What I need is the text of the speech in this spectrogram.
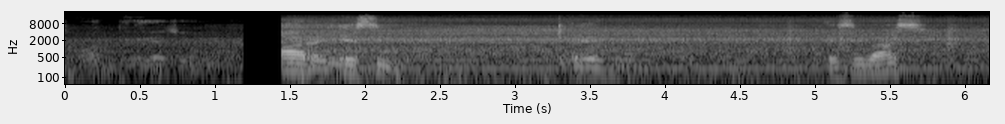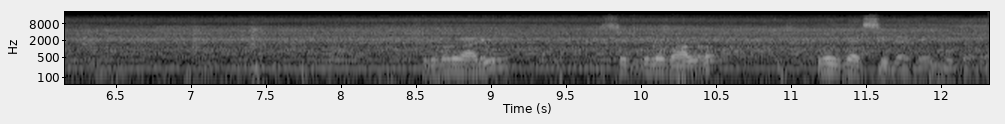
খাওয়ার দিয়ে গেছে। আর এসি। AC bus. সুন্দর গাড়ি। সিটগুলো ভালো। ফুল ব্যাক সিট আছে ভিতরে।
